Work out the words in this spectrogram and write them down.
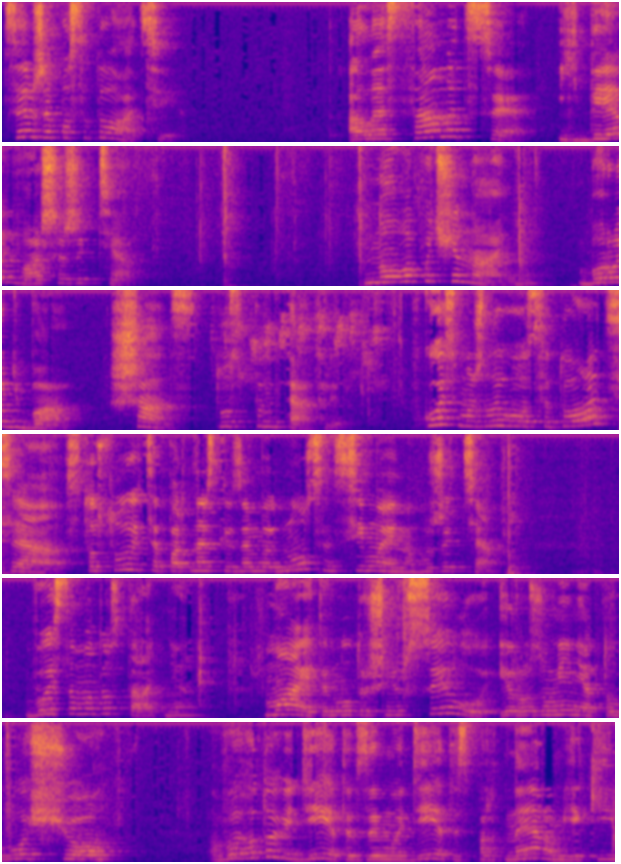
Це вже по ситуації. Але саме це йде в ваше життя. Нове починання, боротьба, шанс, туз пентаклів. В когось, можливо, ситуація стосується партнерських взаємовідносин сімейного життя. Ви самодостатня, маєте внутрішню силу і розуміння того, що ви готові діяти, взаємодіяти з партнером, який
